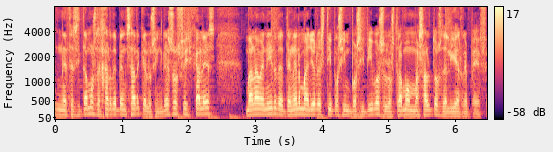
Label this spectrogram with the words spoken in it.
necesitamos dejar de pensar que los ingresos fiscales van a venir de tener mayores tipos impositivos en los tramos más altos del IRPF.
